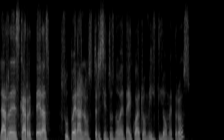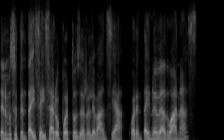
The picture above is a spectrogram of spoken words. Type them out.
las redes carreteras superan los 394 mil kilómetros. Tenemos 76 aeropuertos de relevancia, 49 aduanas,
